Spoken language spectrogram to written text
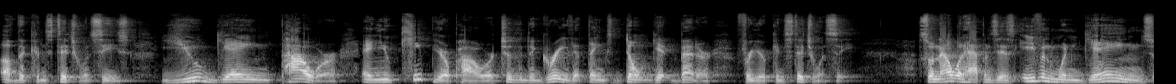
of the constituencies, you gain power and you keep your power to the degree that things don't get better for your constituency. So now what happens is even when gains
